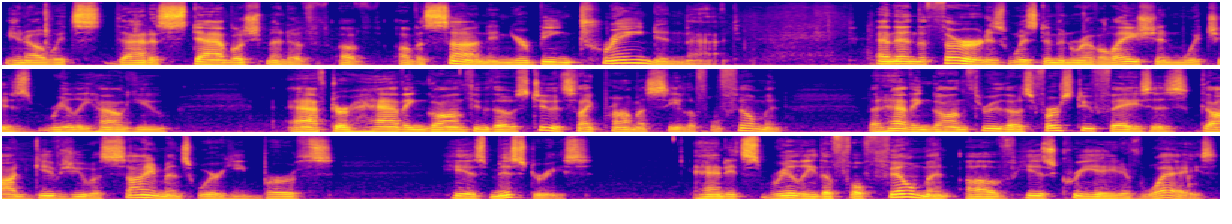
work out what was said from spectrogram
you know, it's that establishment of, of, of a son, and you're being trained in that. And then the third is wisdom and revelation, which is really how you, after having gone through those two, it's like promise, seal, of fulfillment. But having gone through those first two phases, God gives you assignments where He births His mysteries. And it's really the fulfillment of His creative ways.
